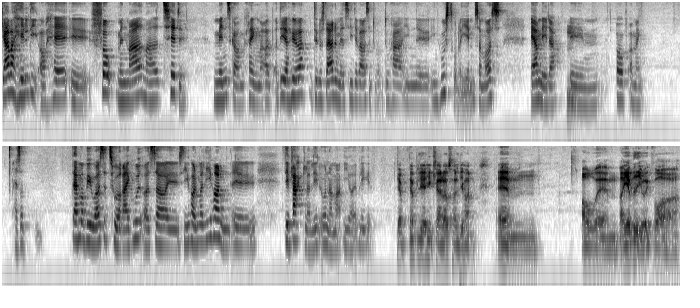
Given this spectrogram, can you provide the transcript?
jeg var heldig at have øh, få, men meget, meget tætte mennesker omkring mig. Og, og det jeg hører, det du startede med at sige, det var også, at du, du har en, øh, en hustru derhjemme, som også er med dig. Mm. Øhm, og, og man, altså, der må vi jo også turde række ud og så øh, sige, hold mig lige hånden. Øh, det vakler lidt under mig i øjeblikket. Der, der bliver helt klart også holdt i hånden. Øhm, og, øhm, og jeg ved jo ikke, hvor...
